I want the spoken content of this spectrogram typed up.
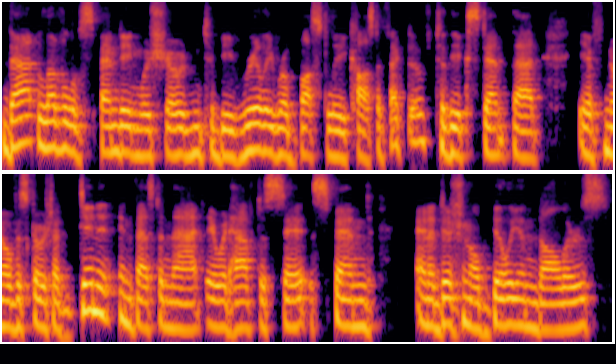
that level of spending was shown to be really robustly cost effective to the extent that if Nova Scotia didn't invest in that, it would have to say, spend an additional billion dollars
